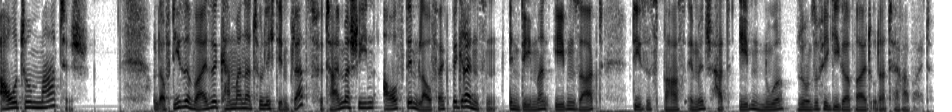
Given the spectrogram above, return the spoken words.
automatisch. Und auf diese Weise kann man natürlich den Platz für Time Machine auf dem Laufwerk begrenzen, indem man eben sagt, dieses Sparse Image hat eben nur so und so viel Gigabyte oder Terabyte.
